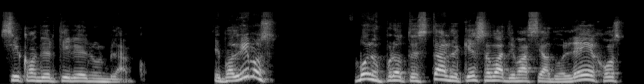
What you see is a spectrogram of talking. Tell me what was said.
se convertiría en un blanco. Y podríamos, bueno, protestar de que eso va demasiado lejos,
